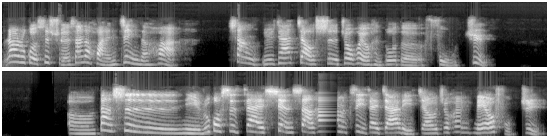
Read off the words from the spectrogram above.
那如果是学生的环境的话，像瑜伽教室就会有很多的辅具，呃，但是你如果是在线上，他们自己在家里教，就会没有辅具，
